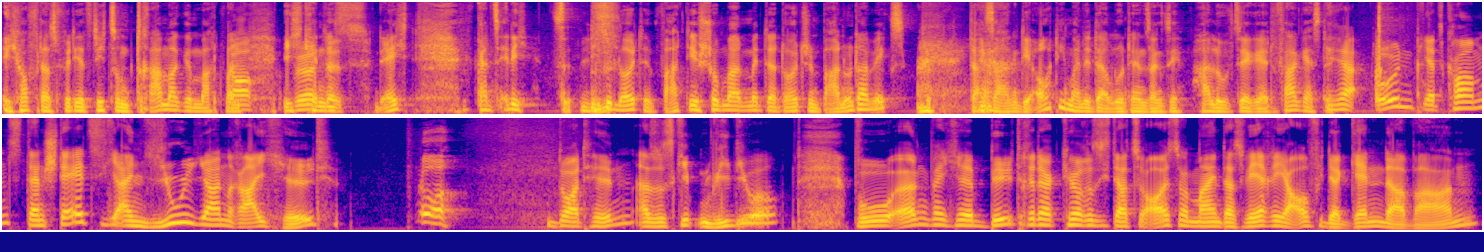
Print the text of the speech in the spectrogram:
ich hoffe, das wird jetzt nicht zum Drama gemacht, weil Doch, ich kenne das echt. Ganz ehrlich, liebe Leute, wart ihr schon mal mit der Deutschen Bahn unterwegs? Da ja. sagen die auch die, meine Damen und Herren, sagen sie, hallo, sehr geehrte Fahrgäste. Ja, und jetzt kommt's, dann stellt sich ein Julian Reichelt oh. dorthin, also es gibt ein Video, wo irgendwelche Bildredakteure sich dazu äußern und meinen, das wäre ja auch wieder Genderwahn.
